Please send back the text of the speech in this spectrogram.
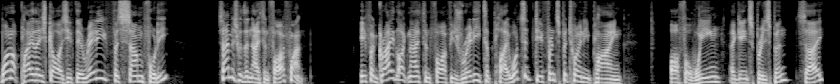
Why not play these guys if they're ready for some footy? Same as with the Nathan Fyfe one. If a great like Nathan Fyfe is ready to play, what's the difference between him playing off a wing against Brisbane, say,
